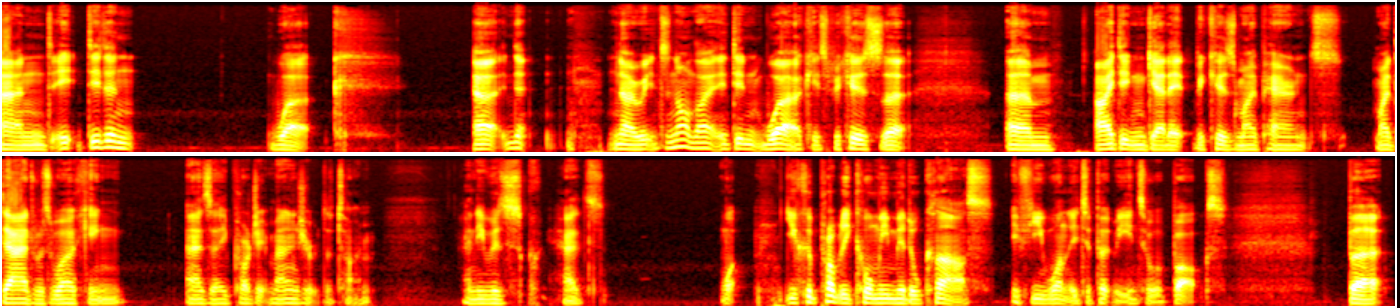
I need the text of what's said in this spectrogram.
And it didn't work. Uh, no, it's not that it didn't work. It's because that um, I didn't get it because my parents, my dad was working as a project manager at the time, and he was had what you could probably call me middle class if you wanted to put me into a box, but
